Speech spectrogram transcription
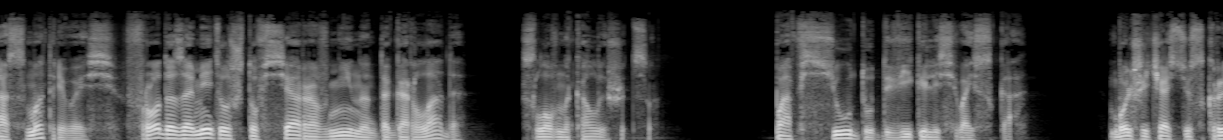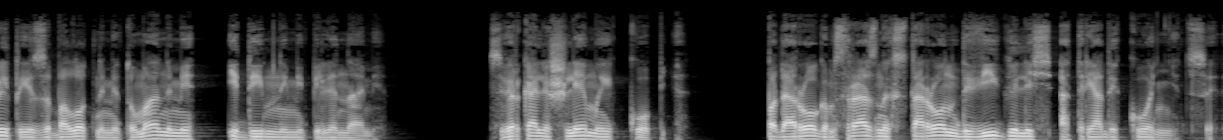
Осматриваясь, Фродо заметил, что вся равнина до Горлада словно колышется. Повсюду двигались войска большей частью скрытые за болотными туманами и дымными пеленами. Сверкали шлемы и копья. По дорогам с разных сторон двигались отряды конницы.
